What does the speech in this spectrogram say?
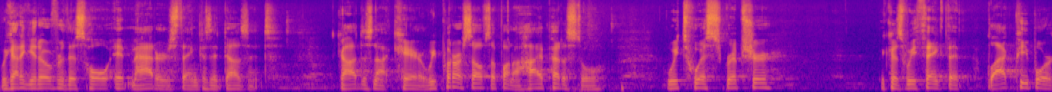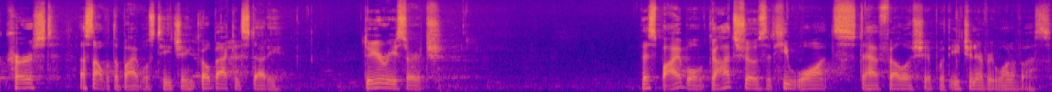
We got to get over this whole it matters thing because it doesn't. God does not care. We put ourselves up on a high pedestal. We twist scripture because we think that black people are cursed. That's not what the Bible's teaching. Go back and study. Do your research. This Bible, God shows that He wants to have fellowship with each and every one of us.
